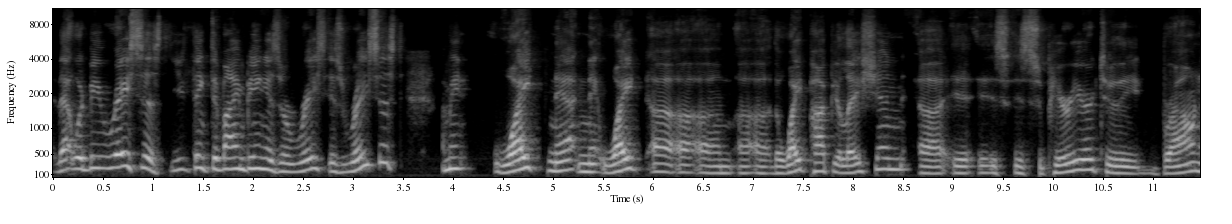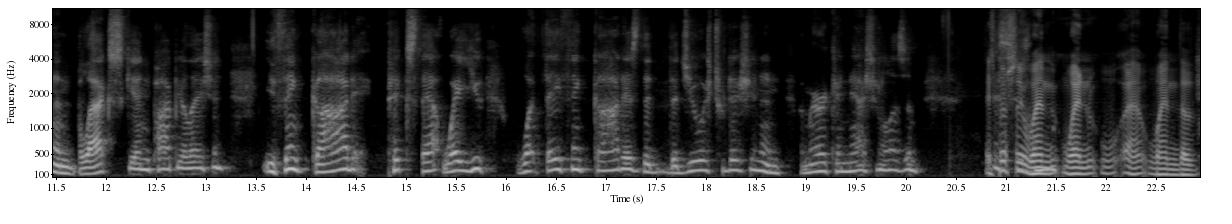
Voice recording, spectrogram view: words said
That would be racist. You think divine being is a race is racist? I mean, white nat, na- white uh, uh, um, uh, uh, the white population uh, is is superior to the brown and black skin population. You think God picks that way? You what they think God is the the Jewish tradition and American nationalism. Especially when when uh, when the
